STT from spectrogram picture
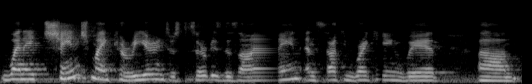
When I changed my career into service design and started working with um,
